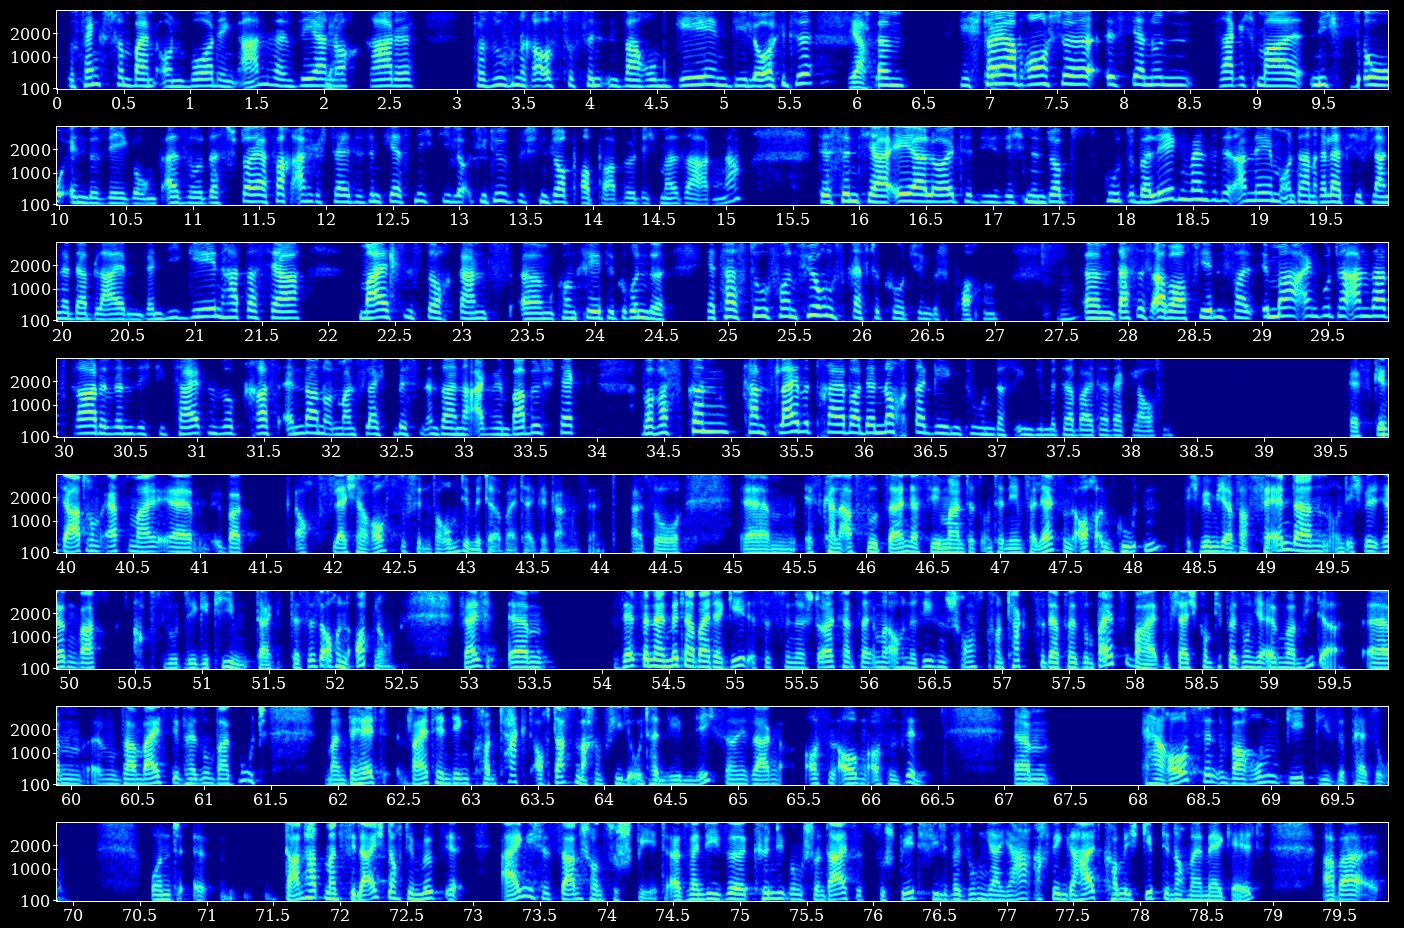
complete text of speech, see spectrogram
Du fängst schon beim Onboarding an, wenn wir ja, ja. noch gerade versuchen rauszufinden, warum gehen die Leute. Ja. Ähm, die Steuerbranche ist ja nun, sage ich mal, nicht so in Bewegung. Also das Steuerfachangestellte sind jetzt nicht die, die typischen Jobhopper, würde ich mal sagen. Ne? Das sind ja eher Leute, die sich einen Job gut überlegen, wenn sie den annehmen und dann relativ lange da bleiben. Wenn die gehen, hat das ja meistens doch ganz ähm, konkrete Gründe. Jetzt hast du von Führungskräftecoaching gesprochen. Mhm. Ähm, das ist aber auf jeden Fall immer ein guter Ansatz, gerade wenn sich die Zeiten so krass ändern und man vielleicht ein bisschen in seiner eigenen Bubble steckt. Aber was können Kanzleibetreiber denn noch dagegen tun, dass ihnen die Mitarbeiter weglaufen? Es geht darum, erstmal äh, über auch vielleicht herauszufinden, warum die Mitarbeiter gegangen sind. Also ähm, es kann absolut sein, dass jemand das Unternehmen verlässt und auch im Guten. Ich will mich einfach verändern und ich will irgendwas absolut legitim. Da, das ist auch in Ordnung. Weil ähm, selbst wenn ein Mitarbeiter geht, ist es für eine Steuerkanzlei immer auch eine Riesenchance, Kontakt zu der Person beizubehalten. Vielleicht kommt die Person ja irgendwann wieder. Ähm, man weiß, die Person war gut. Man behält weiterhin den Kontakt. Auch das machen viele Unternehmen nicht, sondern die sagen aus den Augen, aus dem Sinn. Ähm, herausfinden, warum geht diese Person. Und äh, dann hat man vielleicht noch die Möglichkeit, eigentlich ist es dann schon zu spät. Also wenn diese Kündigung schon da ist, ist es zu spät. Viele versuchen ja, ja, ach, wegen Gehalt komm, ich gebe dir noch mal mehr Geld. Aber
